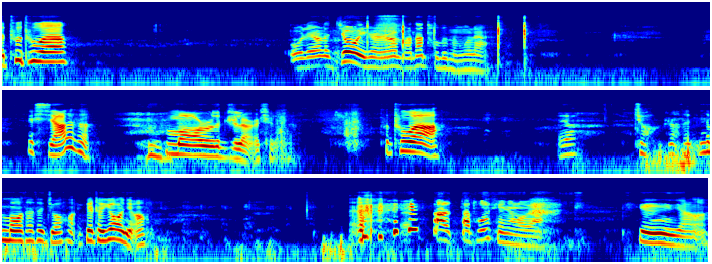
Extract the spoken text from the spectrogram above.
小兔兔，我得让它叫一声，让把大兔子弄过来。你吓它，毛都直棱起来了。兔兔啊！哎呀，叫，让它那猫它它叫唤，别它咬你啊！大大兔子听见了呗？听见了。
